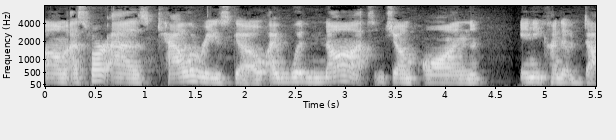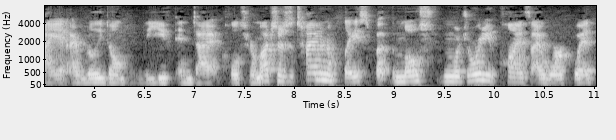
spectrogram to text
Um, as far as calories go, I would not jump on any kind of diet. I really don't believe in diet culture much. There's a time and a place, but the most majority of clients I work with,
